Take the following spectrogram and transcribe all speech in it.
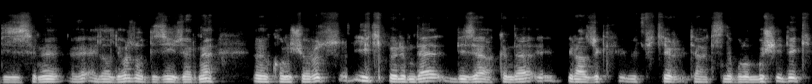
dizisini e, ele alıyoruz. O dizi üzerine konuşuyoruz. İlk bölümde dizi hakkında e, birazcık bir fikir teatisinde bulunmuş idik.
